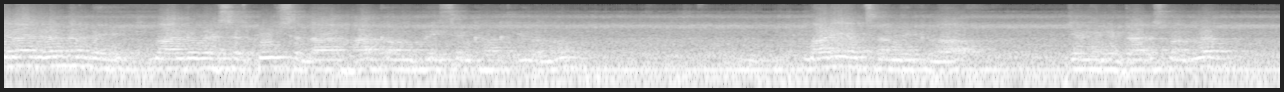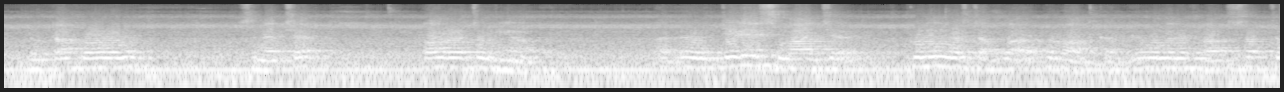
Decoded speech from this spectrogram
ਜ਼ਿਲ੍ਹਾ ਜਲੰਧਰ ਦੇ ਮਾਨਯੋਗ ਐਸਐਸਪੀ ਸਰਦਾਰ ਹਰਕਮਲਪ੍ਰੀਤ ਸਿੰਘ ਖਾਖ ਜੀ ਵੱਲੋਂ ਮਾੜੇ ਅਫਸਰਾਂ ਦੇ ਖਿਲਾਫ ਜਿਵੇਂ ਕਿ ਡਰੱਗ ਸਮਗਲਰ, ਲੁੱਟਾਂ ਖੋਹ ਵਾਲੇ ਸਨੈਚਰ ਔਰ ਚੋਰੀਆਂ ਜਿਹੜੇ ਸਮਾਜ 'ਚ ਕਾਨੂੰਨ ਵਿਵਸਥਾ ਪ੍ਰਭਾਵਿਤ ਕਰਦੇ ਉਹਨਾਂ ਦੇ ਖਿਲਾਫ ਸਖਤ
